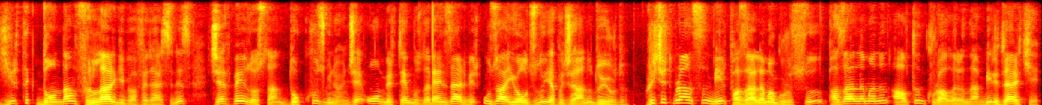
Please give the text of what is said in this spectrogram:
yırtık dondan fırlar gibi affedersiniz. Jeff Bezos'tan 9 gün önce 11 Temmuz'da benzer bir uzay yolculuğu yapacağını duyurdu. Richard Branson bir pazarlama gurusu. Pazarlamanın altın kurallarından biri der ki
